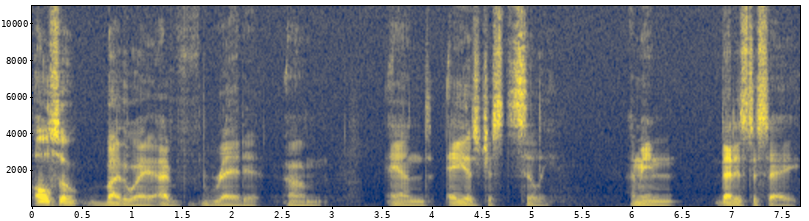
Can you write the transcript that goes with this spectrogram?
Also, by the way, I've read it, um, and A is just silly. I mean, that is to say,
